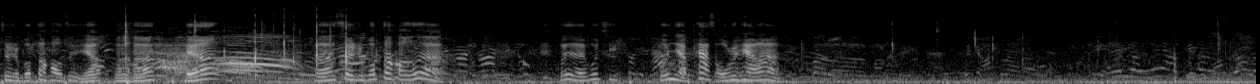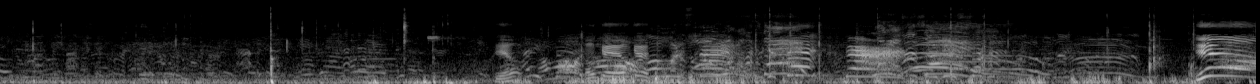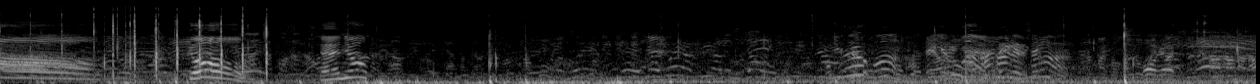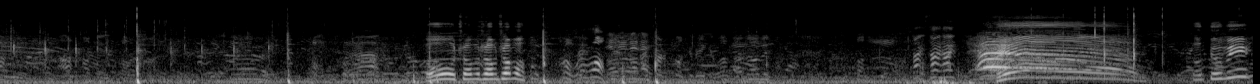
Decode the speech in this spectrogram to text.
这是不大好自己啊啊哈诶啊这是不大好啊。我以为我去我跟你 pass over 这了 Yeah. Okay, okay. Yeah! Let's Go! Daniel? Oh, trouble, trouble, trouble. Yeah! Oh, Go to me.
